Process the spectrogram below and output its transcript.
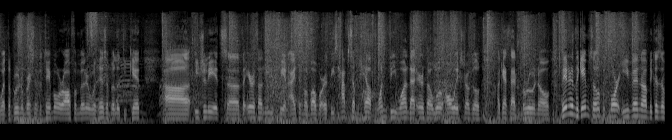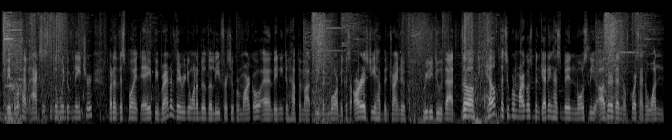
what the Bruno brings to the table, we're all familiar with his ability kit. Uh, usually it's uh, the Irithel needed to be an item above or at least have some help. 1v1, that Irithel will always struggle against that Bruno. Later in the game, it's a little bit more even uh, because of they both have access to the Wind of Nature. But at this point, AP Bren, if they really want to build a lead for Super Marco, and they need to help him out even more because RSG have been trying to really do that. The help that Super Marco's been getting has been mostly other than, of course, that one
